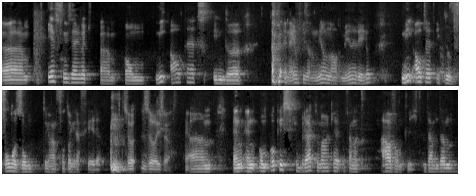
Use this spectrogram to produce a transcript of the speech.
Ehm, het eerste is eigenlijk ehm, om niet altijd in de... en eigenlijk is dat een heel algemene regel. Niet altijd in de volle zon te gaan fotograferen. Zo, sowieso. Ja. Ehm, en, en om ook eens gebruik te maken van het avondlicht. Dan, dan,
